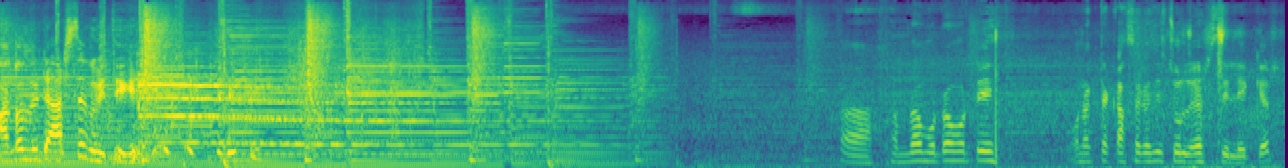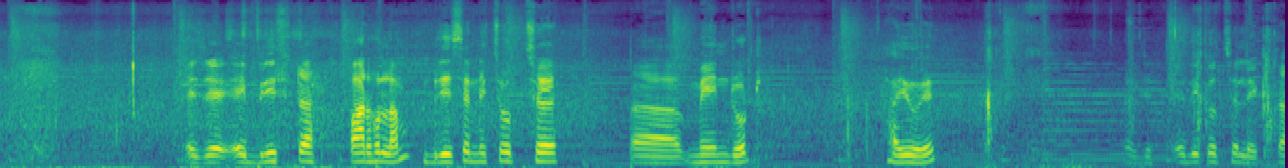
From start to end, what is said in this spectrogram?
পাগল দুটো আসছে কই থেকে আমরা মোটামুটি অনেকটা কাছাকাছি চলে আসছি লেকের। এই যে এই ব্রিজটা পার হলাম। ব্রিজের নিচে হচ্ছে মেইন রোড হাইওয়ে এদিকে হচ্ছে লেকটা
